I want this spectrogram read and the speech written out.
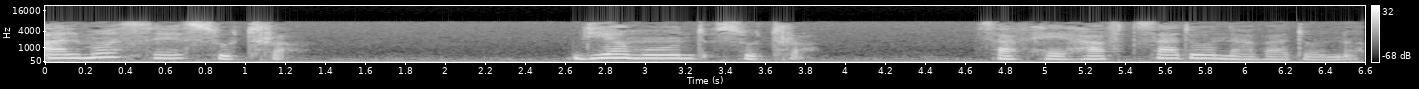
الماس سوترا. دیاموند سوترا. صفحه 799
